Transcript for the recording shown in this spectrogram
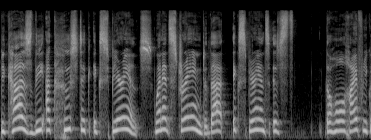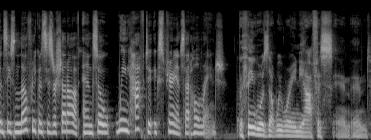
Because the acoustic experience, when it's streamed, that experience is the whole high frequencies and low frequencies are shut off. And so we have to experience that whole range. The thing was that we were in the office and, and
